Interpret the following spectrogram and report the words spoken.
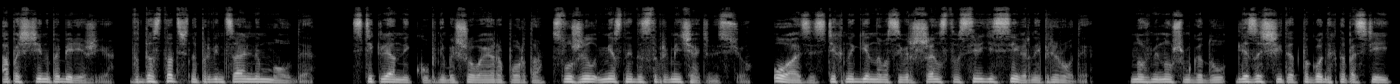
а почти на побережье, в достаточно провинциальном Молде. Стеклянный куб небольшого аэропорта служил местной достопримечательностью, оазис техногенного совершенства среди северной природы. Но в минувшем году для защиты от погодных напастей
